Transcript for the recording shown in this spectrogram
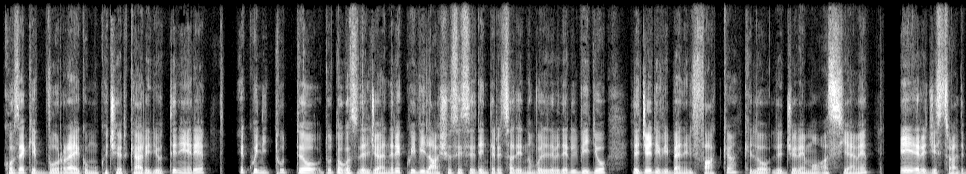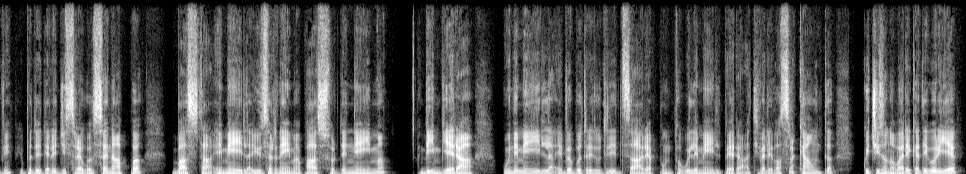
cos'è che vorrei comunque cercare di ottenere e quindi tutto, tutto cose del genere. Qui vi lascio se siete interessati e non volete vedere il video, leggetevi bene il FAQ che lo leggeremo assieme e registratevi. Vi potete registrare col sign up, basta email, username, password e name, vi invierà un'email e voi potrete utilizzare appunto quell'email per attivare il vostro account. Qui ci sono varie categorie.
